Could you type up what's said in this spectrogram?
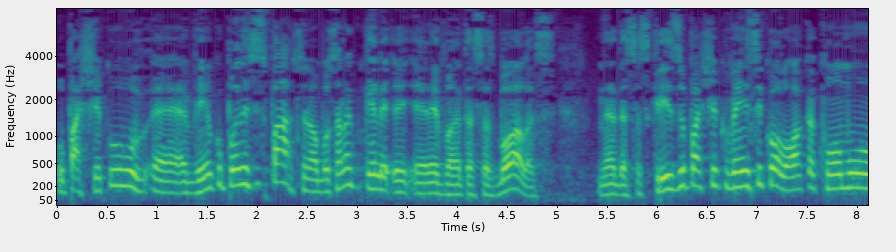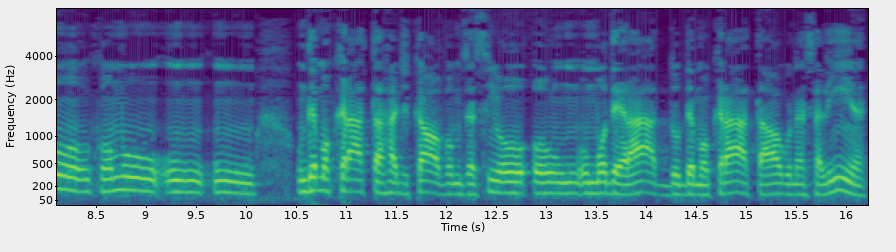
o Pacheco é, vem ocupando esse espaço, né? O Bolsonaro que ele, ele levanta essas bolas, né, dessas crises, o Pacheco vem e se coloca como, como um, um, um democrata radical, vamos dizer assim, ou, ou um, um moderado democrata, algo nessa linha,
